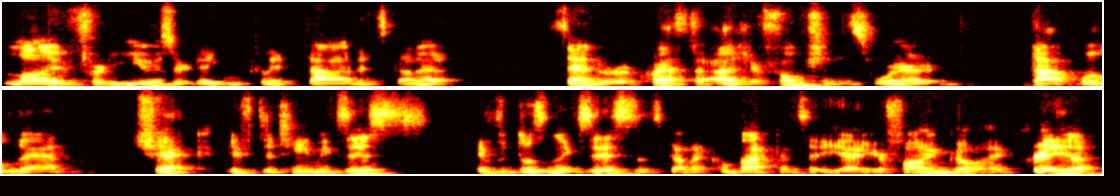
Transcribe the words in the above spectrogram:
live for the user, they can click that. It's going to send a request to Azure Functions where that will then check if the team exists. If it doesn't exist, it's going to come back and say, yeah, you're fine, go ahead, create it.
